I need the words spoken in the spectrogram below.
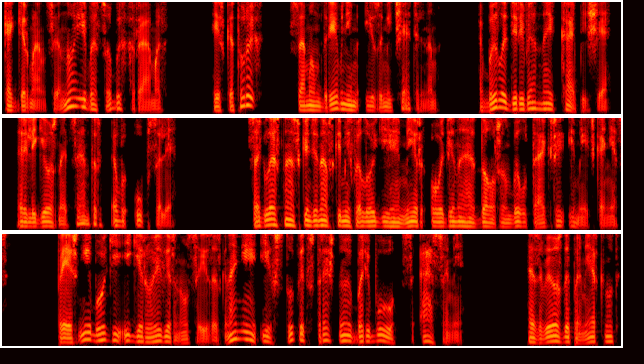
как германцы, но и в особых храмах, из которых самым древним и замечательным было деревянное капище, религиозный центр в Упсале. Согласно скандинавской мифологии, мир Одина должен был также иметь конец. Прежние боги и герои вернутся из изгнания и вступят в страшную борьбу с асами. Звезды померкнут,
